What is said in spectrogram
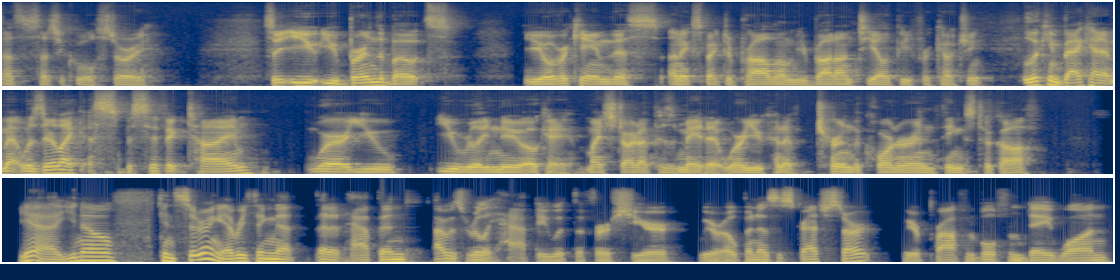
that's such a cool story. So you you burned the boats, you overcame this unexpected problem, you brought on TLP for coaching. Looking back at it, Matt, was there like a specific time where you you really knew, okay, my startup has made it, where you kind of turned the corner and things took off? Yeah, you know, considering everything that that had happened, I was really happy with the first year. We were open as a scratch start. We were profitable from day one.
